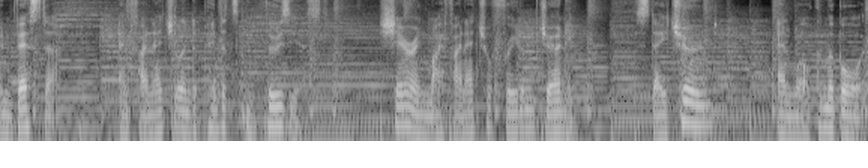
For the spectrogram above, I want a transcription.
investor, and financial independence enthusiast, sharing my financial freedom journey. Stay tuned and welcome aboard.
